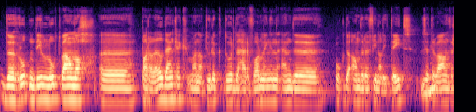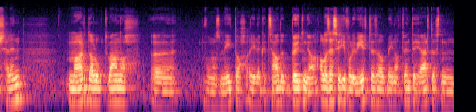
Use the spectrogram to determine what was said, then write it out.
De grote deel loopt wel nog uh, parallel, denk ik. Maar natuurlijk door de hervormingen en de, ook de andere finaliteit zit er wel een verschil in. Maar dat loopt wel nog, uh, volgens mij, toch redelijk hetzelfde. Buiten, ja, alles is geëvolueerd. Het is al bijna twintig jaar tussen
